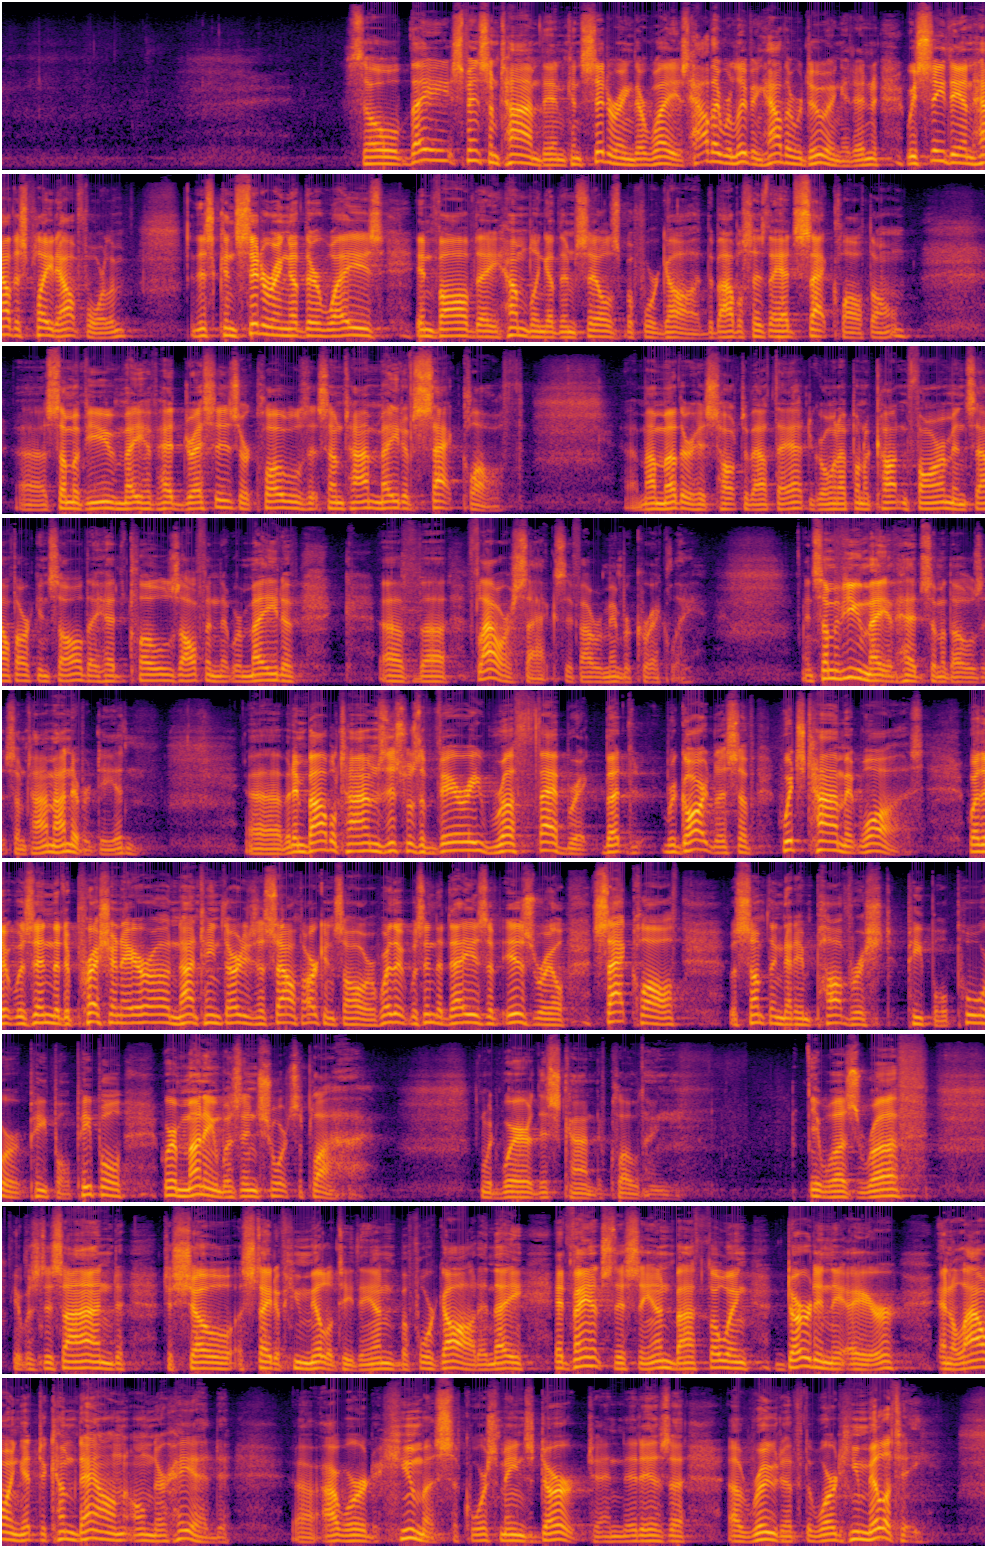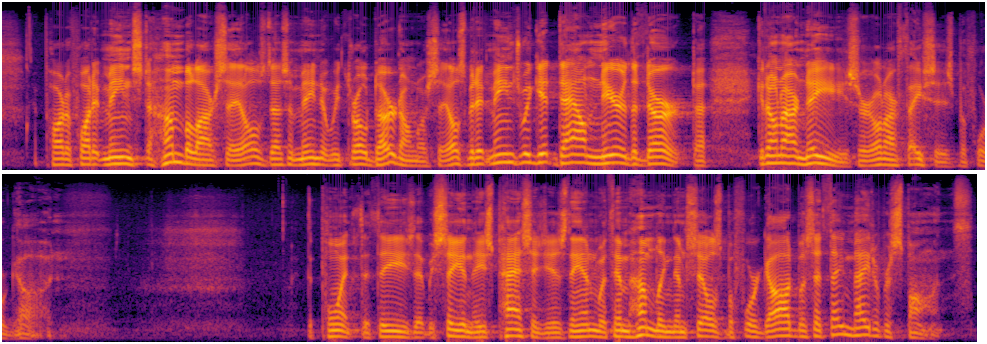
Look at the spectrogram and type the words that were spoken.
So they spent some time then considering their ways, how they were living, how they were doing it. And we see then how this played out for them. This considering of their ways involved a humbling of themselves before God. The Bible says they had sackcloth on. Uh, some of you may have had dresses or clothes at some time made of sackcloth. Uh, my mother has talked about that. Growing up on a cotton farm in South Arkansas, they had clothes often that were made of of uh, flour sacks, if I remember correctly. And some of you may have had some of those at some time. I never did. Uh, but in Bible times, this was a very rough fabric. But regardless of which time it was, whether it was in the Depression era, 1930s of South Arkansas, or whether it was in the days of Israel, sackcloth was something that impoverished people, poor people, people where money was in short supply would wear this kind of clothing. It was rough. It was designed to show a state of humility then before God. And they advanced this in by throwing dirt in the air and allowing it to come down on their head. Uh, our word humus, of course, means dirt, and it is a, a root of the word humility. Part of what it means to humble ourselves doesn't mean that we throw dirt on ourselves, but it means we get down near the dirt, uh, get on our knees or on our faces before God. The point that these that we see in these passages then with them humbling themselves before God was that they made a response.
